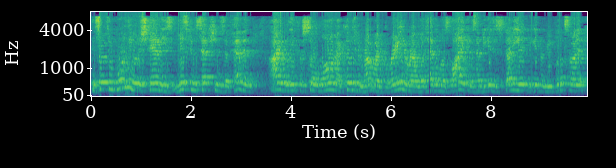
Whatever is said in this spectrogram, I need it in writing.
And so it's important to understand these misconceptions of heaven I believe for so long I couldn't even wrap my brain around what heaven was like. And as I began to study it, begin to read books on it,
